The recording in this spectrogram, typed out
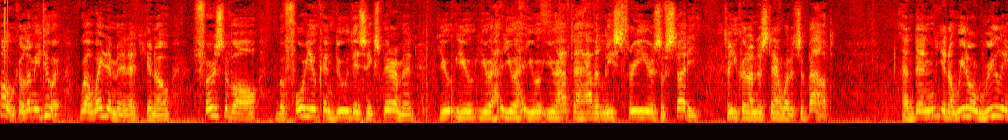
Oh, let me do it. Well, wait a minute. You know, first of all, before you can do this experiment, you you you you you you have to have at least three years of study so you can understand what it's about. And then you know we don't really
